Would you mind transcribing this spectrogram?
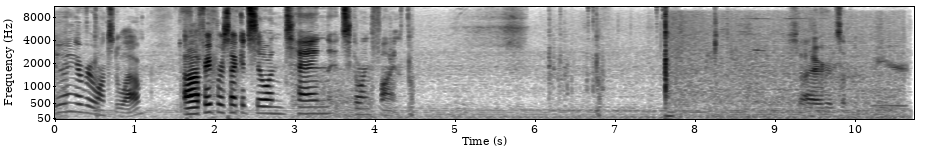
Doing every once in a while. Uh, frame per second still on 10. It's going fine. Sorry, I heard something weird.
